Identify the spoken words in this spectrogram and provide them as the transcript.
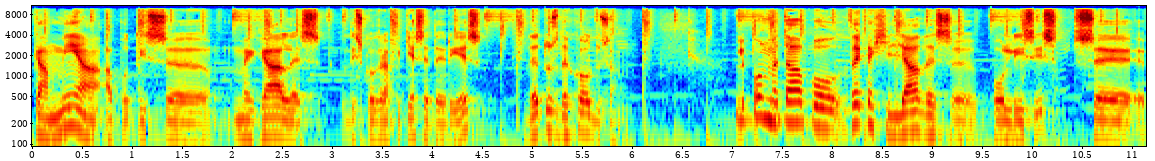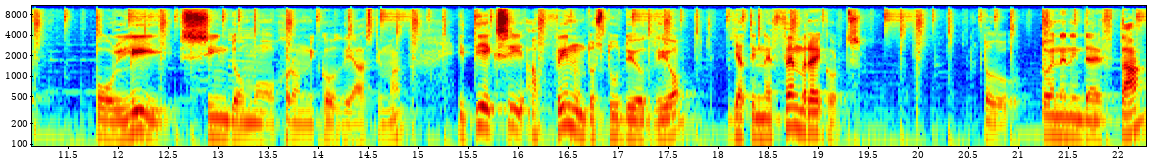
καμία από τις ε, μεγάλες δισκογραφικές εταιρείες δεν τους δεχόντουσαν. Λοιπόν μετά από 10.000 ε, πωλήσεις σε πολύ σύντομο χρονικό διάστημα οι TXC αφήνουν το Studio 2 για την FM Records. Το, το 97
